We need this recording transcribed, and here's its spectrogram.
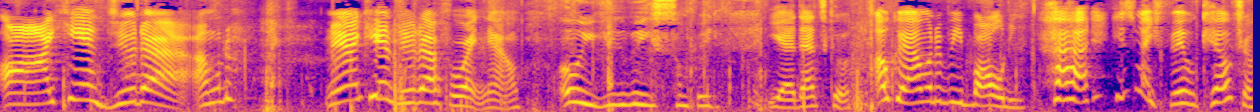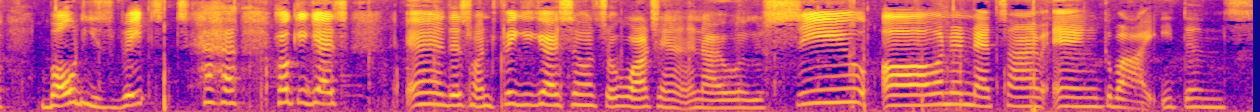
I can't do that. I'm gonna. Man, I can't do that for right now. Oh, you can be something. Yeah, that's cool. Okay, I'm gonna be Baldi. Haha, he's my favorite character. Baldi is. Haha. okay, guys, and this one. Thank you guys so much for watching, and I will see you on the next time. And goodbye, Ethans.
